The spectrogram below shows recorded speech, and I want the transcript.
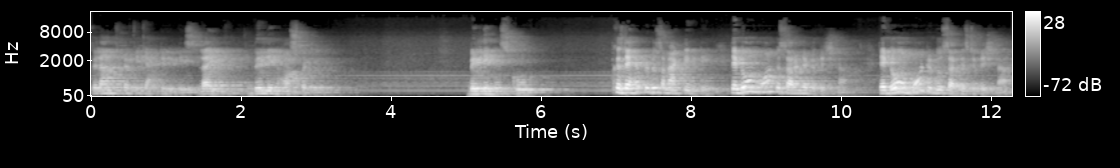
philanthropic activities like building hospital, building a school, because they have to do some activity. They don't want to surrender to Krishna. They don't want to do service to Krishna,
